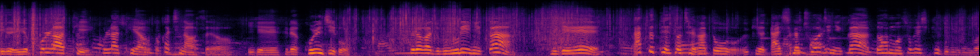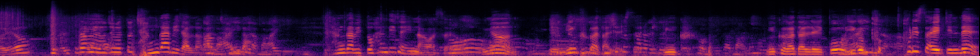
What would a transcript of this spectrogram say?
이거 이게 폴라 티 폴라 티하고 똑같이 나왔어요. 이게 그래 골지로 그래가지고 우리니까 되게 따뜻해서 제가 또 이렇게 날씨가 추워지니까 또 한번 소개시켜 드리는 거예요. 그다음에 요즘에 또 장갑이 잘아 나가요. 장갑. 장갑이 또 한 디자인 나왔어요. 보면 예, 밍크가 달려 있어요. 이렇게 밍크. 밍크가 달려 있고 이건 푸, 프리 사이즈인데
